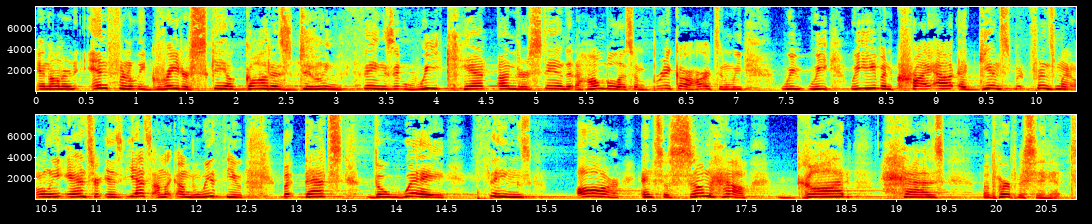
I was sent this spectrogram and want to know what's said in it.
and on an infinitely greater scale, God is doing things that we can't understand that humble us and break our hearts, and we we, we, we even cry out against. But, friends, my only answer is yes, I'm like, I'm with you. But that's the way things are. And so somehow God has a purpose in it.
